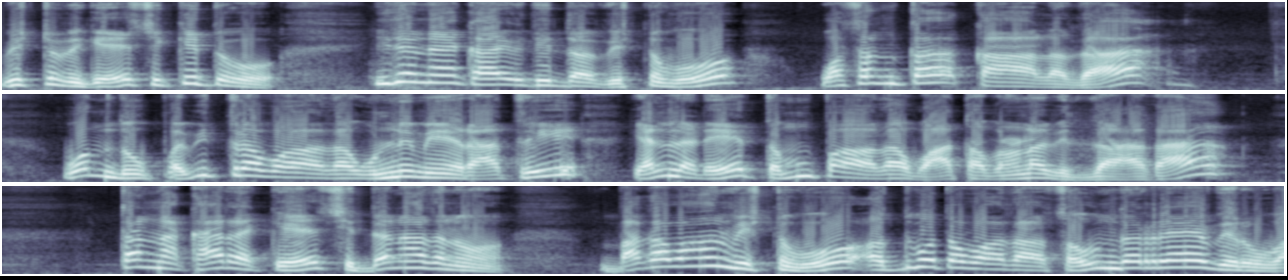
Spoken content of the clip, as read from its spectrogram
ವಿಷ್ಣುವಿಗೆ ಸಿಕ್ಕಿತು. ಇದನ್ನೇ ಕಾಯುತ್ತಿದ್ದ ವಿಷ್ಣುವು ವಸಂತ ಕಾಲದ ಒಂದು ಪವಿತ್ರವಾದ ಹುಣ್ಣಿಮೆ ರಾತ್ರಿ ಎಲ್ಲೆಡೆ ತಂಪಾದ ವಾತಾವರಣವಿದ್ದಾಗ ತನ್ನ ಕಾರ್ಯಕ್ಕೆ ಸಿದ್ಧನಾದನು. ಭಗವಾನ್ ವಿಷ್ಣುವು ಅದ್ಭುತವಾದ ಸೌಂದರ್ಯವಿರುವ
